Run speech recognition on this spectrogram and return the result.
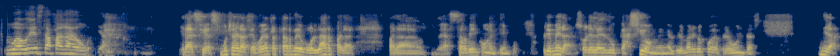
Tu audio está apagado ya. Gracias, muchas gracias. Voy a tratar de volar para, para estar bien con el tiempo. Primera, sobre la educación, en el primer grupo de preguntas. Mira,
